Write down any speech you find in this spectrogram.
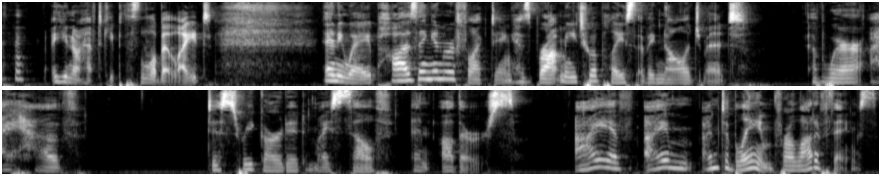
you know, I have to keep this a little bit light. Anyway, pausing and reflecting has brought me to a place of acknowledgement of where I have disregarded myself and others. I have I'm I'm to blame for a lot of things.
